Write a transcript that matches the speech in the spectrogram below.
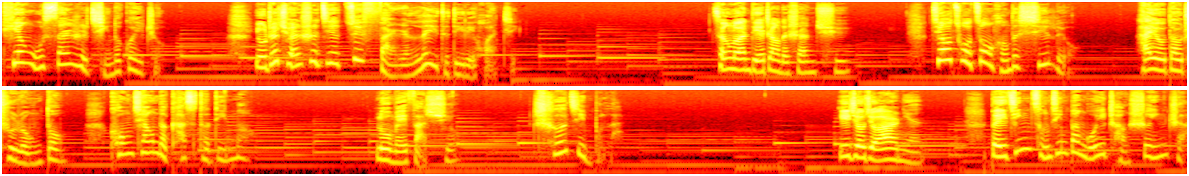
天无三日晴的贵州，有着全世界最反人类的地理环境：层峦叠嶂的山区，交错纵横的溪流，还有到处溶洞、空腔的喀斯特地貌。路没法修，车进不来。一九九二年。北京曾经办过一场摄影展。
